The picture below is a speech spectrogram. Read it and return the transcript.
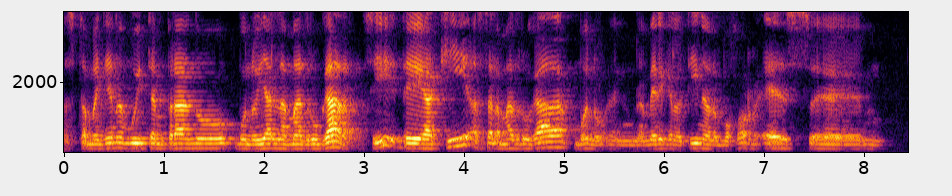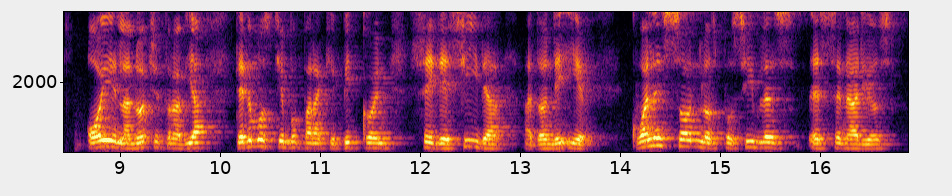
hasta mañana muy temprano, bueno, ya en la madrugada, ¿sí? De aquí hasta la madrugada, bueno, en América Latina a lo mejor es... Eh, hoy en la noche todavía tenemos tiempo para que Bitcoin se decida a dónde ir. ¿Cuáles son los posibles escenarios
